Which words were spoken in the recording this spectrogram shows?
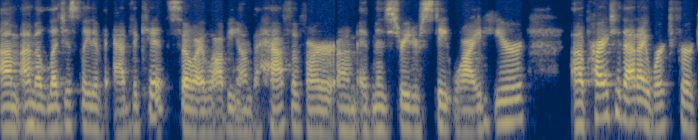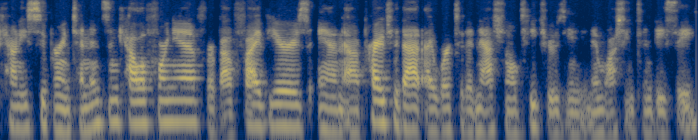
Um, I'm a legislative advocate, so I lobby on behalf of our um, administrators statewide here. Uh, prior to that, I worked for county superintendents in California for about five years. And uh, prior to that, I worked at a national teachers union in Washington, D.C.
